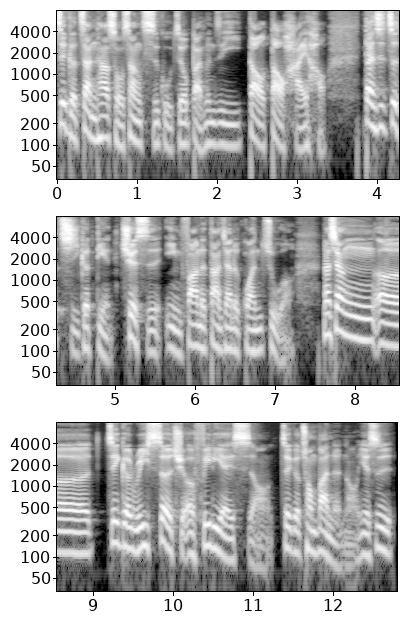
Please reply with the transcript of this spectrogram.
这个占他手上持股只有百分之一，倒倒还好，但是这几个点确实引发了大家的关注哦。那像呃这个 Research Affiliates 哦，这个创办人哦，也是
